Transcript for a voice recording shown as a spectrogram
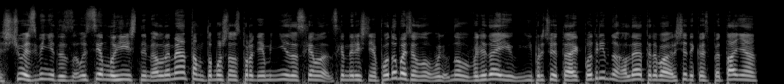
щось змінити з цим логічним елементом, тому що насправді мені за схем, схемне рішення подобається, воно, воно виглядає і працює так, як потрібно, але треба вирішити якесь питання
